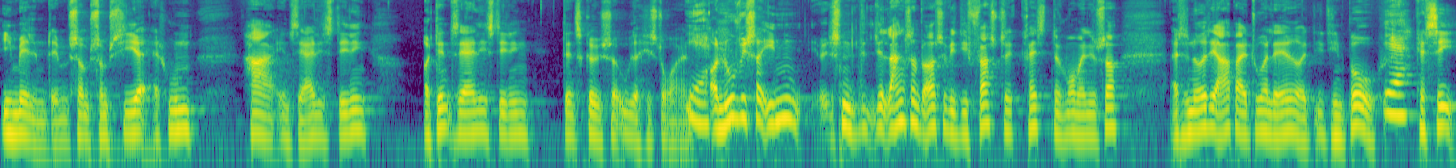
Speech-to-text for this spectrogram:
imellem dem, som, som siger, at hun har en særlig stilling, og den særlige stilling, den skrives så ud af historien. Ja. Og nu er vi så inde sådan langsomt også ved de første kristne, hvor man jo så, altså noget af det arbejde, du har lavet i din bog, Ja. kan se,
